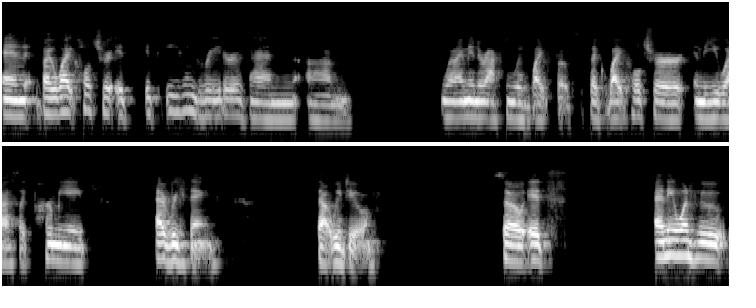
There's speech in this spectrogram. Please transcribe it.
And by white culture it's it's even greater than um, when i'm interacting with white folks. It's like white culture in the us like permeates everything that we do so it's anyone who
